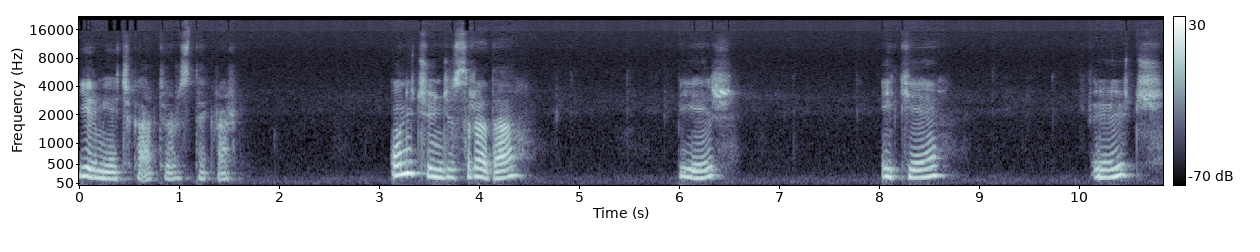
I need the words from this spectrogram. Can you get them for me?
20'ye çıkartıyoruz tekrar. 13. sırada 1 2 3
